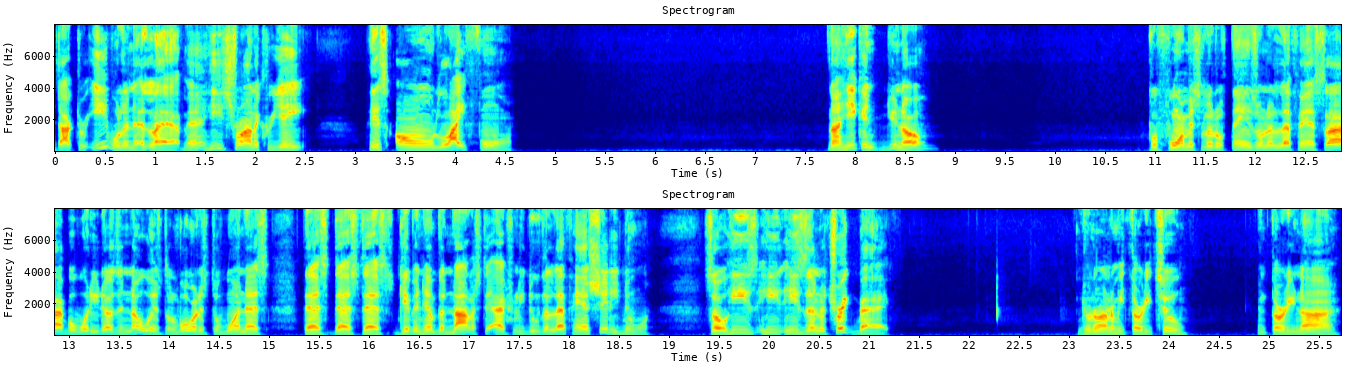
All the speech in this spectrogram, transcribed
Doctor Evil in that lab, man. He's trying to create his own life form. Now he can, you know, perform his little things on the left hand side, but what he doesn't know is the Lord is the one that's that's that's that's giving him the knowledge to actually do the left hand shit he doing. So he's he, he's in a trick bag. Deuteronomy 32 and 39.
